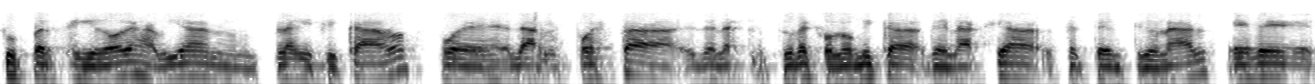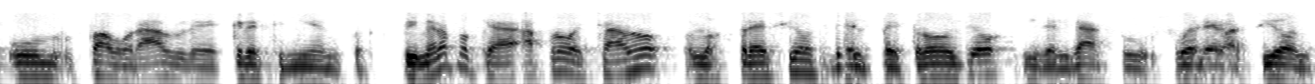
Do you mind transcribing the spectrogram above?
sus perseguidores habían planificado, pues la respuesta de la estructura económica del Asia septentrional es de un favorable crecimiento. Primero porque ha aprovechado los precios del petróleo y del gas, su, su elevación,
